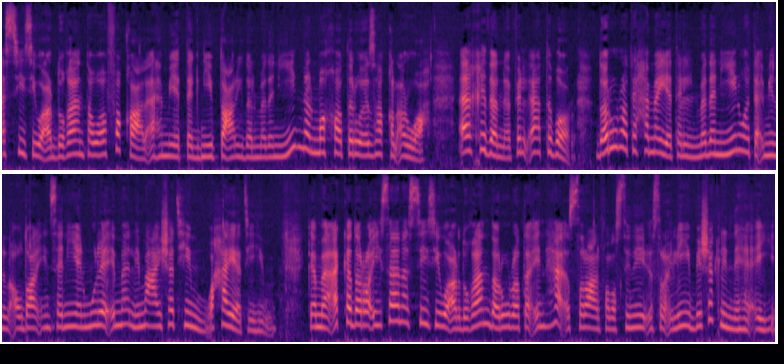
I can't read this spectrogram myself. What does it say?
السيسي وأردوغان توافقا على أهمية تجنيب تعريض المدنيين للمخاطر وإزهاق الأرواح آخذا في الاعتبار ضرورة حماية المدنيين وتأمين الأوضاع الإنسانية الملائمة لمعيشتهم وحياتهم. كما أكد الرئيسان السيسي وأردوغان ضرورة إنهاء الصراع الفلسطيني الإسرائيلي بشكل نهائي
